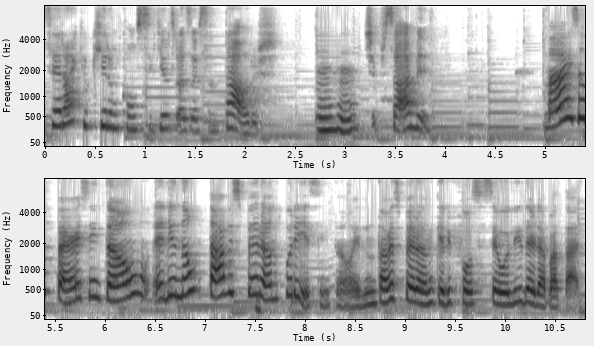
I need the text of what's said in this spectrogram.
Será que o Kiron conseguiu trazer os centauros? Uhum. Tipo, sabe? Mas o Percy, então, ele não estava esperando por isso. Então, ele não estava esperando que ele fosse ser o líder da batalha.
